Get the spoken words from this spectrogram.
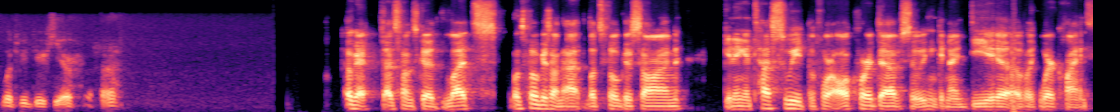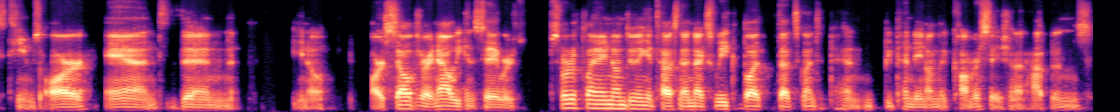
what we do here. Uh, Okay, that sounds good. Let's, let's focus on that. Let's focus on getting a test suite before all core devs so we can get an idea of like where clients teams are. And then, you know, ourselves right now, we can say we're sort of planning on doing a test net next week, but that's going to pen, be pending on the conversation that happens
